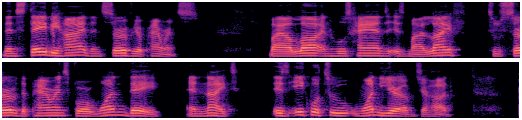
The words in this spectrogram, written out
then stay behind and serve your parents. By Allah, in whose hands is my life, to serve the parents for one day and night is equal to one year of jihad.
